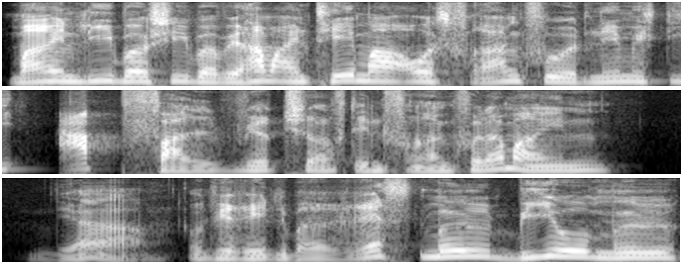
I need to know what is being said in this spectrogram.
Mein lieber Schieber, wir haben ein Thema aus Frankfurt, nämlich die Abfallwirtschaft in Frankfurt am Main. Ja. Und wir reden über Restmüll, Biomüll,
